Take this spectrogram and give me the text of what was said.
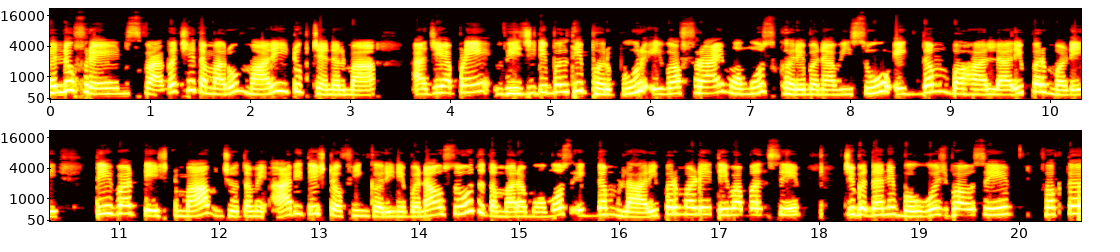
હેલો ફ્રેન્ડ સ્વાગત છે તમારું મારી યુટ્યુબ ચેનલમાં. આજે આપણે વેજીટેબલથી ભરપૂર એવા ફ્રાય મોમોસ ઘરે બનાવીશું. એકદમ બહાર લારી પર મળે તેવા ટેસ્ટમાં. જો તમે આ રીતે સ્ટફિંગ કરીને બનાવશો, તો તમારા મોમોસ એકદમ લારી પર મળે તેવા બનશે, જે બધાને બહુ જ ભાવશે. ફક્ત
